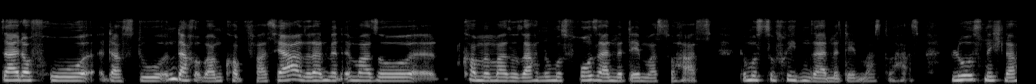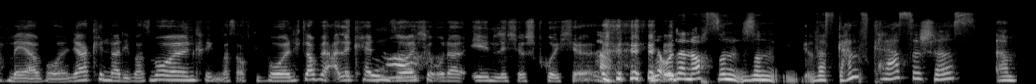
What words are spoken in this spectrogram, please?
sei doch froh, dass du ein Dach über dem Kopf hast, ja. Also dann wird immer so, äh, kommen immer so Sachen, du musst froh sein mit dem, was du hast. Du musst zufrieden sein mit dem, was du hast. Bloß nicht nach mehr wollen. Ja, Kinder, die was wollen, kriegen was auf die Bollen. Ich glaube, wir alle kennen ja. solche oder ähnliche Sprüche. Ja. ja oder noch so, so ein, was ganz Klassisches. Ähm,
